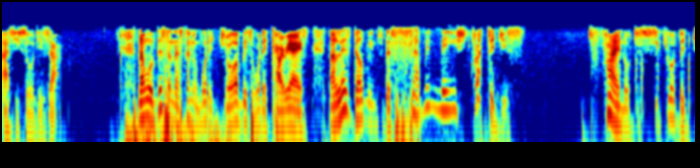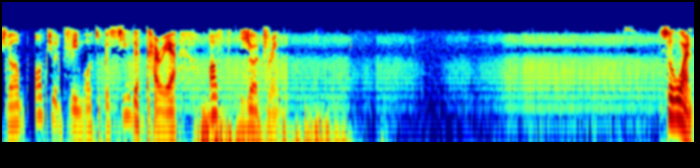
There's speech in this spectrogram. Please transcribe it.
as you so desire. Now, with this understanding of what a job is, what a career is, now let's delve into the seven main strategies find or to secure the job of your dream or to pursue the career of your dream. So, one,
